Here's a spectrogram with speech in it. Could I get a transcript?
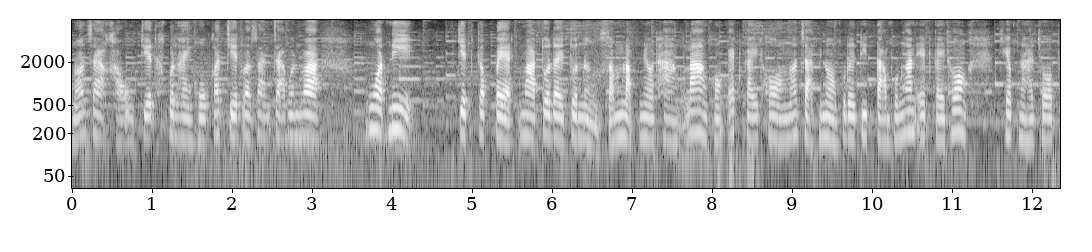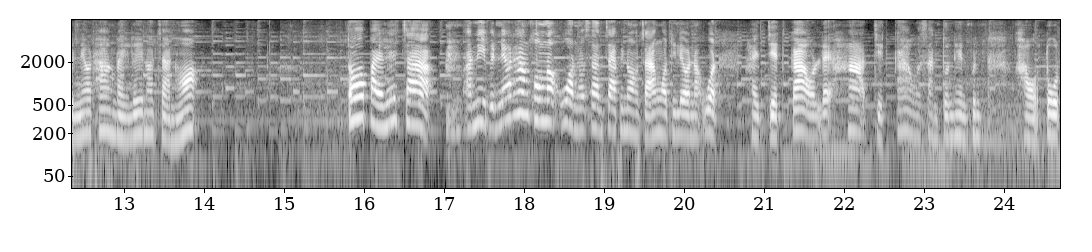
เนาะจ่าเข่าเจ็ดเพิ่นให้หกกับเจ็ดว่าสันจ้าเพิ่นว่างวดนี้เจ็ดกับแปดมาตัวใดตัวหนึ่งสำหรับแนวทางล่างของแอดไก่ทองเนาะจ่าพี่น้องผู้ใดติดตามผลงานแอดไก่ทองแคปหน้าจอเป็นแนวทางใดเลยเนาะจ้าเนาะ ต่อไปเลยจ้า อันนี้เป็นแนวทางของนาอ้วนวสันจ้าพี่น้องจ้างวดที่แล้วนาอ้วนให้เจ็ดเก้าและห้าเจ็ดเก้าว่าสันต้นเห็นเพิ่นเข่าโตด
